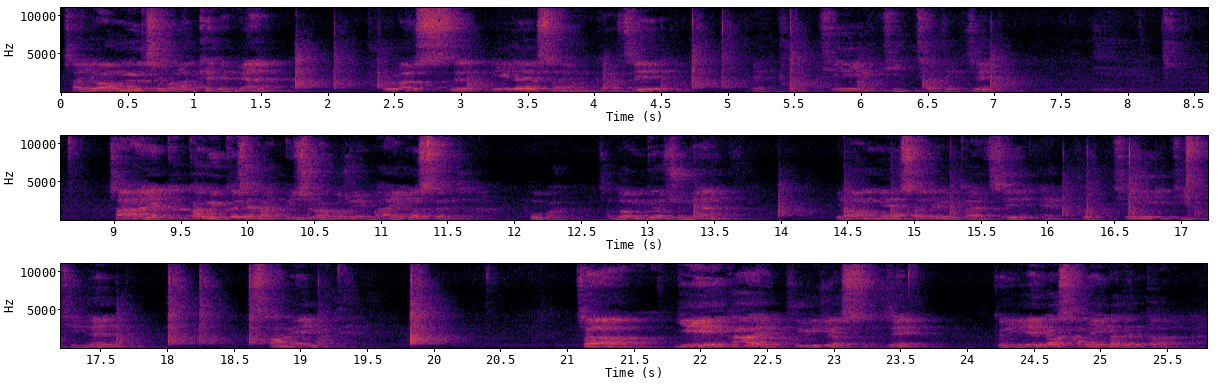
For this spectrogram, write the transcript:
자 0을 집어넣게 되면 플러스 1에서 0까지 ft dt가 되지 자, 아래 끝과 위 끝의 위치를 바꿔주면 마이너스가 되잖아. 부호가. 자, 넘겨주면 0에서 1까지 ft dt는 3a가 돼. 자, 얘가 f1이었어. 그지? 그럼 얘가 3a가 된다는 거야.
